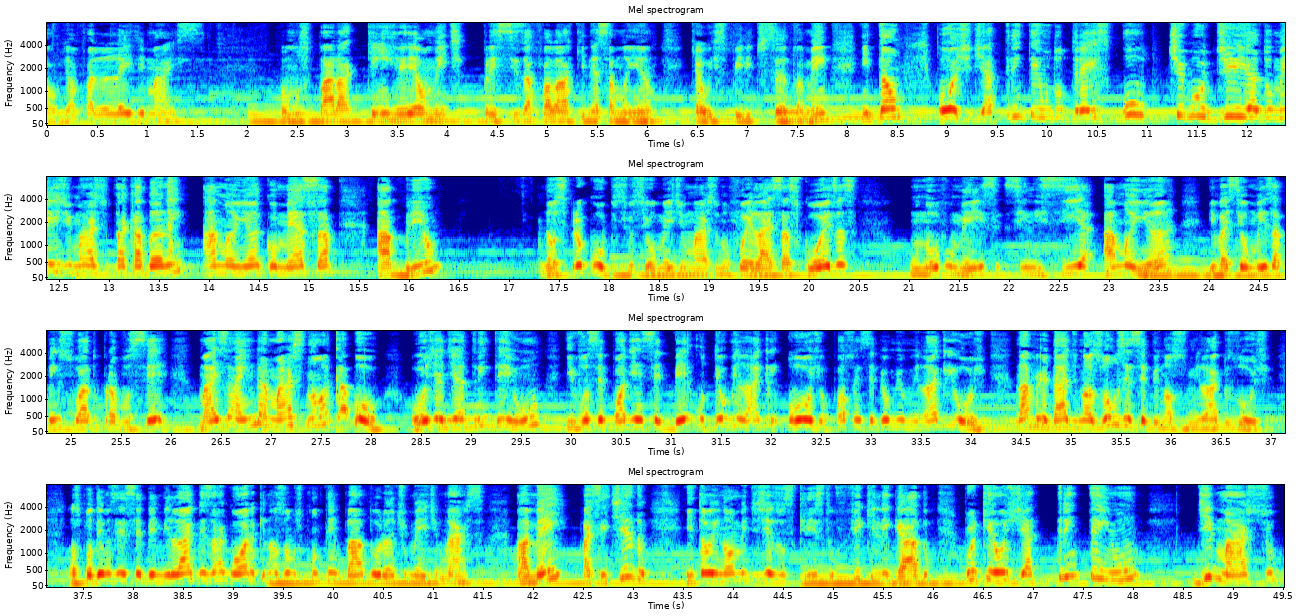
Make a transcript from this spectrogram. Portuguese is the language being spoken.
Pessoal. Já falei demais. Vamos para quem realmente precisa falar aqui nessa manhã, que é o Espírito Santo. Amém? Então, hoje, dia 31 do 3, último dia do mês de março, tá acabando, hein? Amanhã começa abril. Não se preocupe, se o seu mês de março não foi lá essas coisas, um novo mês se inicia amanhã e vai ser um mês abençoado para você, mas ainda março não acabou. Hoje é dia 31 e você pode receber o teu milagre hoje. Eu posso receber o meu milagre hoje. Na verdade, nós vamos receber nossos milagres hoje. Nós podemos receber milagres agora que nós vamos contemplar durante o mês de março. Amém? Faz sentido? Então, em nome de Jesus Cristo, fique ligado, porque hoje, dia 31 de março,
